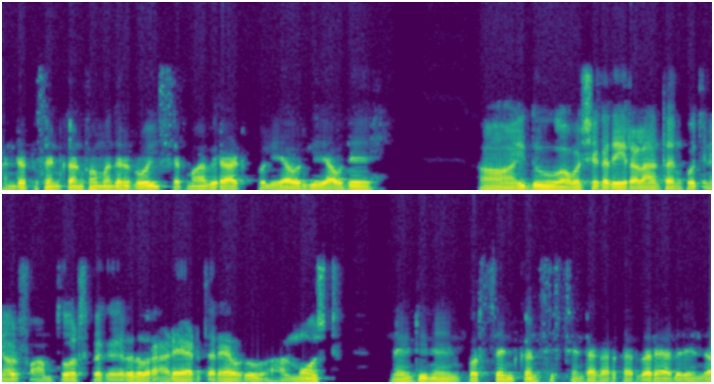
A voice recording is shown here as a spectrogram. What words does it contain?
ಹಂಡ್ರೆಡ್ ಪರ್ಸೆಂಟ್ ಕನ್ಫರ್ಮ್ ಅಂದರೆ ರೋಹಿತ್ ಶರ್ಮಾ, ವಿರಾಟ್ ಕೊಹ್ಲಿ ಅವರಿಗೆ ಯಾವುದೇ ಇದು ಅವಶ್ಯಕತೆ ಇರಲ್ಲ ಅಂತ ಅನ್ಕೋತೀನಿ. ಅವ್ರು ಫಾರ್ಮ್ ತೋರಿಸ್ಬೇಕಾಗಿರೋದು ಅವ್ರು ಆಡೇ ಆಡ್ತಾರೆ. ಅವರು almost ninety nine percent consistent ಆಗಿ ಆಡ್ತಾ ಇರ್ತಾರೆ ಅದರಿಂದ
